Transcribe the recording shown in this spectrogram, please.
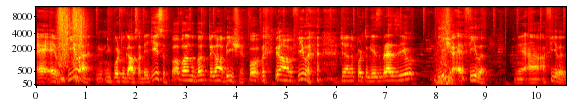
é, é fila em Portugal, sabia disso? Vou lá no banco pegar uma bicha. Pô, pegar uma fila. Já no português do Brasil, bicha é fila. Né? A, a fila,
